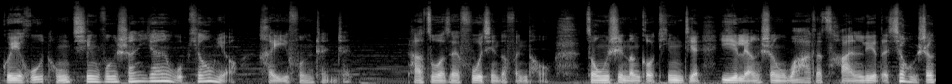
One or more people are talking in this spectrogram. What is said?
鬼湖同清风山烟雾飘渺，黑风阵阵。他坐在父亲的坟头，总是能够听见一两声蛙的惨烈的叫声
